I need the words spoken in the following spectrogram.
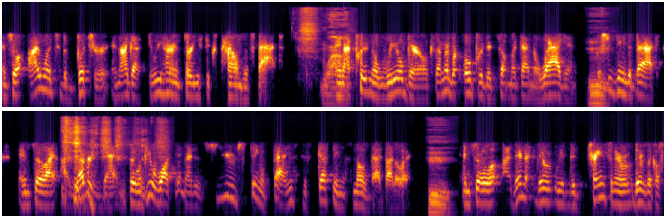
And so I went to the butcher and I got 336 pounds of fat Wow. and I put it in a wheelbarrow because I remember Oprah did something like that in a wagon, but Mm. she gained it back. And so I, I leveraged that. And so when people walked in, I had this huge thing of fat. And it's disgusting. It smells bad, by the way. Mm. And so then there with the train center, there was like a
